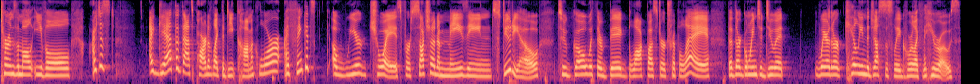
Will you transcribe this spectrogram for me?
turns them all evil. I just, I get that that's part of like the deep comic lore. I think it's a weird choice for such an amazing studio to go with their big blockbuster AAA that they're going to do it where they're killing the Justice League, who are like the heroes.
